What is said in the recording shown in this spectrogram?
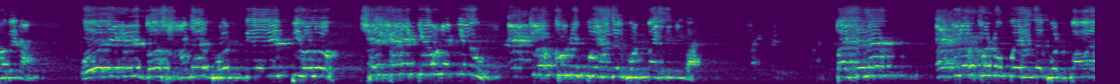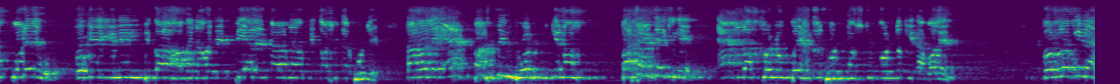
হবে না। ও যেখানে দশ হাজার ভোট পেয়ে এমপি হলো, সেইখানে কেউ না কেউ এক লক্ষ নব্বই হাজার ভোট পাইছে কিনা? পাইছে না? এক লক্ষ নব্বই হাজার ভোট পাওয়ার পরেও ওকে এখানে এমপি করা হবে না ওদের পিয়ারের কারণে ওকে দশ হাজার ভোটে। তাহলে এক পার্সেন্ট ভোট কেন বাঁচাইতে গিয়ে এক লক্ষ নব্বই হাজার ভোট নষ্ট করল কিনা বলেন? করল কিনা?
